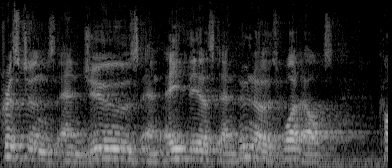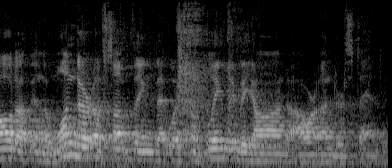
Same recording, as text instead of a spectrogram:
Christians and Jews and atheists and who knows what else caught up in the wonder of something that was completely beyond our understanding.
